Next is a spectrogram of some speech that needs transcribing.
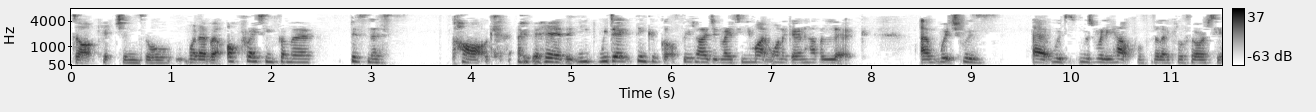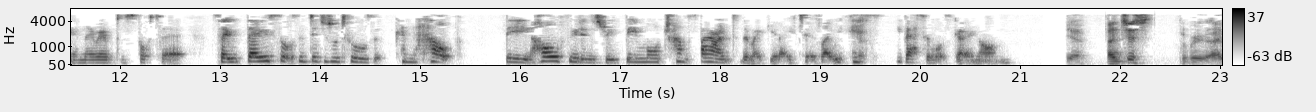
dark kitchens or whatever operating from a business park over here that you, we don't think have got a food hygiene rating. You might want to go and have a look, um, which was, uh, was was really helpful for the local authority, and they were able to spot it. So those sorts of digital tools that can help the whole food industry be more transparent to the regulators. Like we can yeah. see better what's going on. Yeah, and just I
